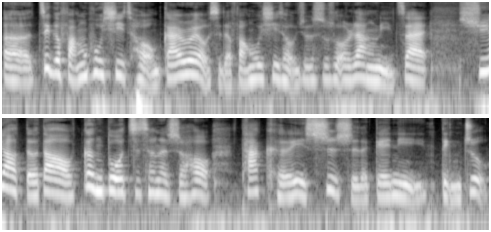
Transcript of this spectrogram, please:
呃这个防护系统 Rails 的防护系统，就是说让你在需要得到更多支撑的时候，它可以适时的给你顶住。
